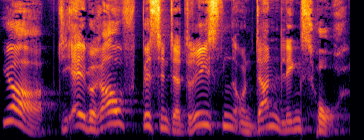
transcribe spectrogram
Ja, die Elbe rauf bis hinter Dresden und dann links hoch.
